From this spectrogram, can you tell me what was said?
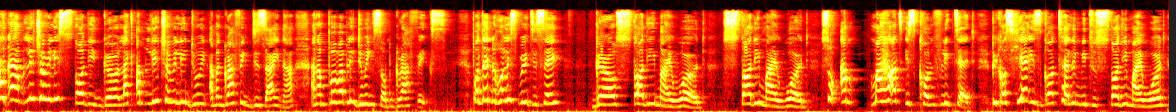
And I'm literally studying, girl. Like, I'm literally doing, I'm a graphic designer and I'm probably doing some graphics. But then the Holy Spirit is saying, girl, study my word. Study my word. So I'm, my heart is conflicted because here is God telling me to study my word,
